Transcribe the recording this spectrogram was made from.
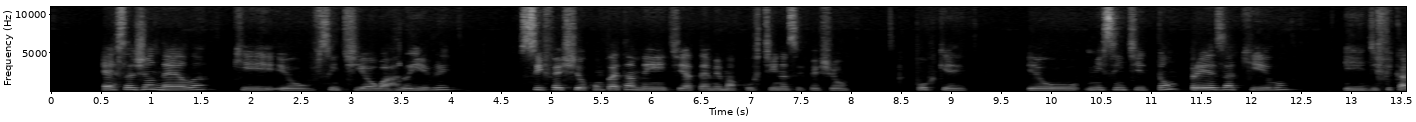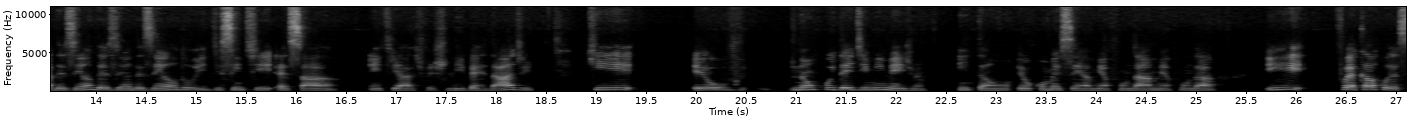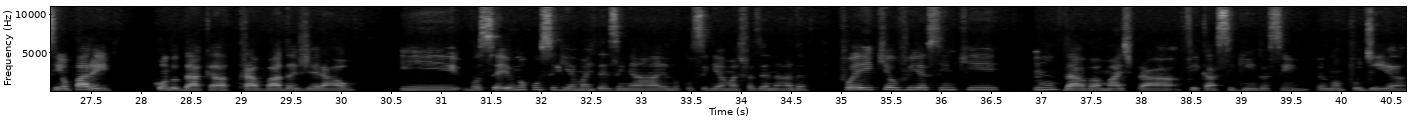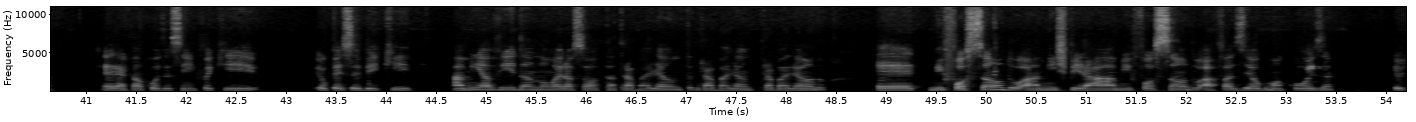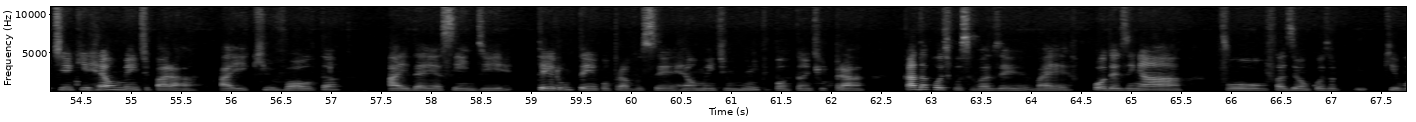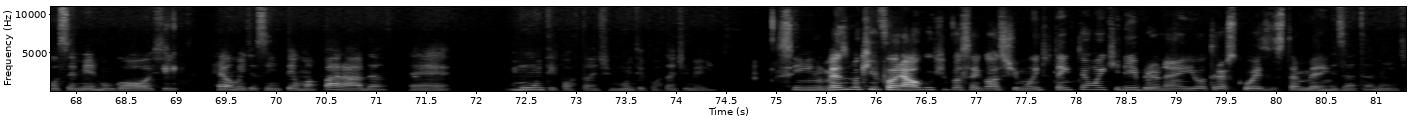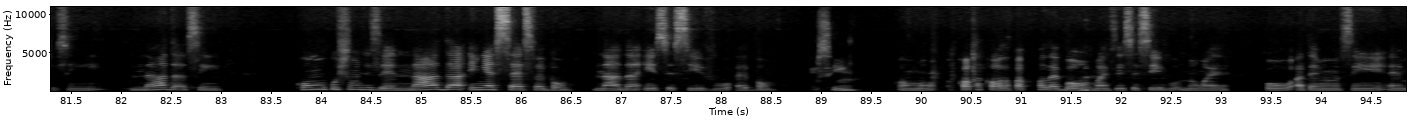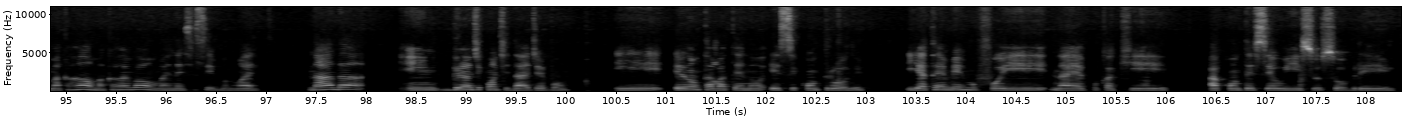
essa janela que eu sentia o ar livre se fechou completamente, até mesmo a cortina se fechou. Por quê? Eu me senti tão presa àquilo e de ficar desenhando, desenhando, desenhando e de sentir essa, entre aspas, liberdade, que eu não cuidei de mim mesma. Então, eu comecei a me afundar, me afundar, e foi aquela coisa assim, eu parei. Quando dá aquela travada geral e você, eu não conseguia mais desenhar, eu não conseguia mais fazer nada. Foi aí que eu vi assim que não dava mais para ficar seguindo assim. Eu não podia. Era aquela coisa assim, foi que eu percebi que a minha vida não era só estar tá trabalhando, tá trabalhando, trabalhando, é, me forçando a me inspirar, me forçando a fazer alguma coisa. Eu tinha que realmente parar. Aí que volta a ideia assim de ter um tempo para você realmente muito importante para cada coisa que você fazer. Vai for desenhar, for fazer uma coisa que você mesmo goste, realmente assim ter uma parada é muito importante, muito importante mesmo. Sim, mesmo que for algo que você goste muito, tem que ter um equilíbrio, né? E outras coisas também. Exatamente, assim, nada assim, como costumo dizer, nada em excesso é bom, nada excessivo é bom. Sim. Como Coca-Cola, Coca-Cola é bom, mas excessivo não é. Ou até mesmo assim, é macarrão, macarrão é bom, mas é excessivo não é. Nada em grande quantidade é bom. E eu não estava tendo esse controle. E até mesmo foi na época que aconteceu isso sobre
